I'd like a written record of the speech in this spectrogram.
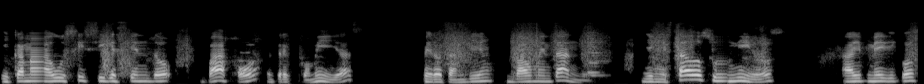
y cama UCI sigue siendo bajo, entre comillas, pero también va aumentando. Y en Estados Unidos hay médicos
